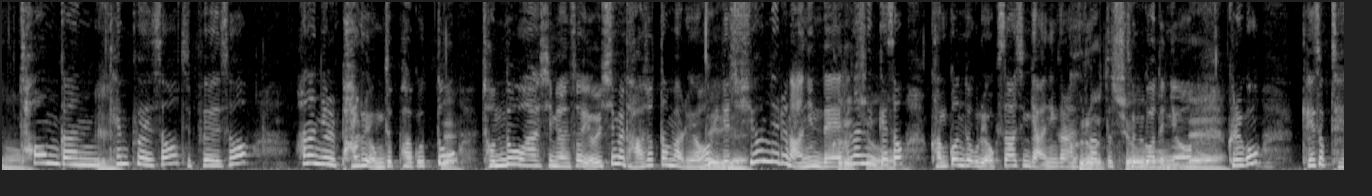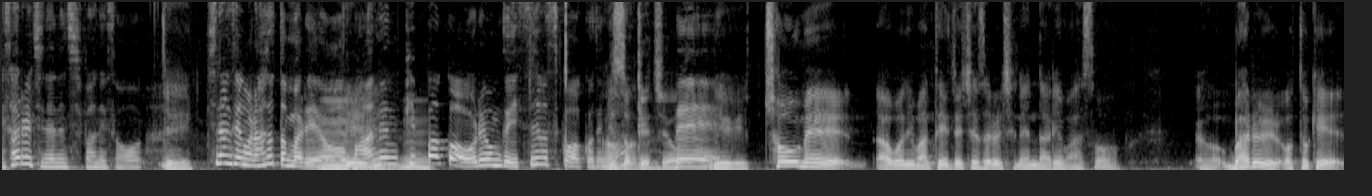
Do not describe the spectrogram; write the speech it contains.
어. 처음 간 네. 캠프에서 집회에서 하나님을 바로 영접하고 또 네. 전도하시면서 열심을 다하셨단 말이에요. 네. 이게 네. 쉬운 일은 아닌데 그렇죠. 하나님께서 관건적으로 역사하신 게 아닌가라는 생각도 그렇죠. 들거든요. 네. 그리고 계속 제사를 지내는 집안에서 예, 신앙생활을 하셨단 말이에요. 음. 많은 음. 핍박과 어려움도 있으셨을 것 같거든요. 있었겠죠. 네. 예, 처음에 아버님한테 이제 제사를 지낸 날에 와서 어, 말을 어떻게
